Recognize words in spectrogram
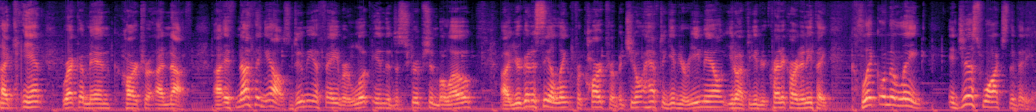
I can't recommend Kartra enough uh, if nothing else do me a favor look in the description below. Uh, you're going to see a link for Kartra but you don't have to give your email you don't have to give your credit card anything. Click on the link and just watch the video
